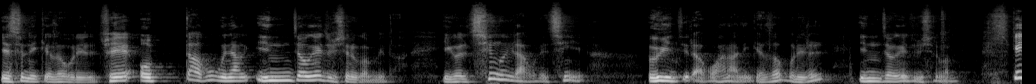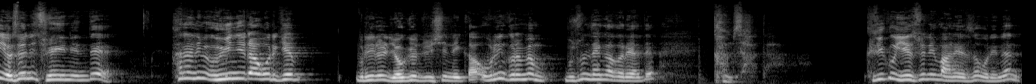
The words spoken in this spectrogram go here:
예수님께서 우리를 죄 없다고 그냥 인정해 주시는 겁니다. 이걸 칭의라고 그래요. 칭의. 의인이라고 하나님께서 우리를 인정해 주시는 겁니다. 그게 여전히 죄인인데 하나님이 의인이라고 이렇게 우리를 여겨 주시니까 우리는 그러면 무슨 생각을 해야 돼? 감사하다. 그리고 예수님 안에서 우리는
